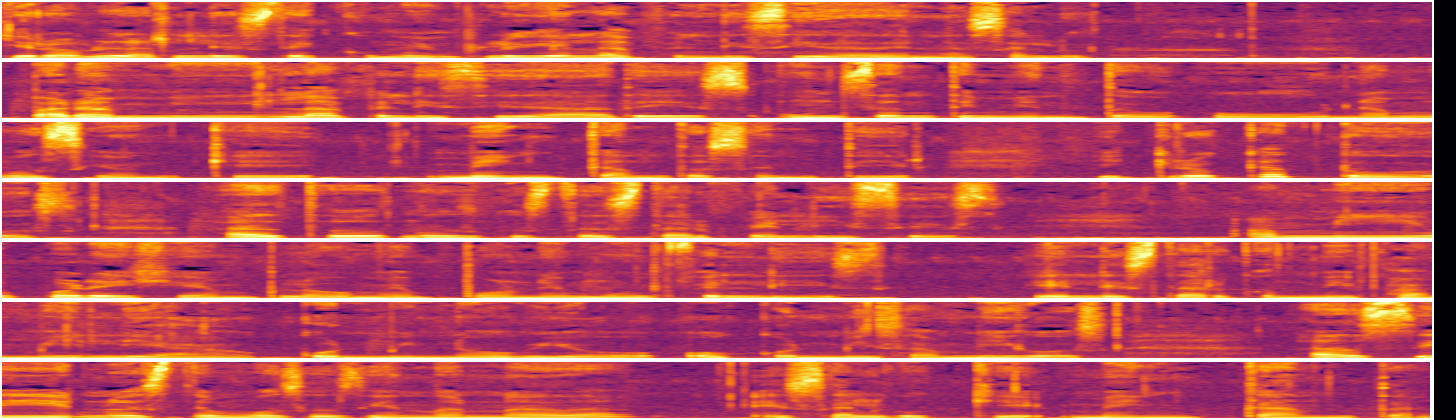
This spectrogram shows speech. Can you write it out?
quiero hablarles de cómo influye la felicidad en la salud. Para mí la felicidad es un sentimiento o una emoción que me encanta sentir y creo que a todos, a todos nos gusta estar felices. A mí, por ejemplo, me pone muy feliz el estar con mi familia, o con mi novio o con mis amigos. Así no estemos haciendo nada, es algo que me encanta.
